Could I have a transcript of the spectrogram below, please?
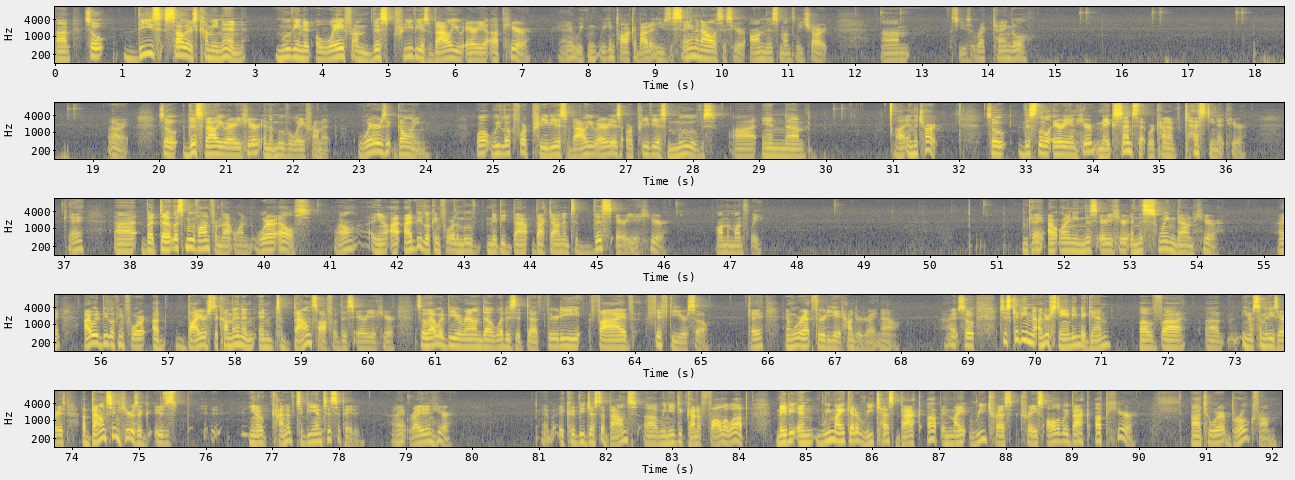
Um, so these sellers coming in moving it away from this previous value area up here okay we can we can talk about it and use the same analysis here on this monthly chart. Um, let's use a rectangle. All right so this value area here and the move away from it where is it going? Well we look for previous value areas or previous moves uh, in um, uh, in the chart. So this little area in here makes sense that we're kind of testing it here okay? Uh, but uh, let's move on from that one. Where else? Well you know I, would be looking for the move maybe back, back down into this area here on the monthly okay outlining this area here and this swing down here right? I would be looking for buyers to come in and and to bounce off of this area here. So that would be around uh, what is it uh, 3550 or so okay? And we're at 3800 right now. All right so just getting an understanding again of uh, uh, you know some of these areas. A bounce in here is a is you know kind of to be anticipated right? Right in here it could be just a bounce. Uh, we need to kind of follow up. Maybe and we might get a retest back up. And might retrace trace all the way back up here uh, to where it broke from.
